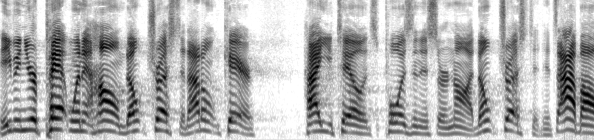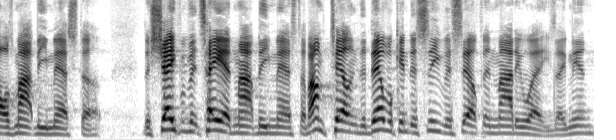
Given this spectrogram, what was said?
Even your pet when at home, don't trust it. I don't care how you tell it's poisonous or not. Don't trust it. Its eyeballs might be messed up. The shape of its head might be messed up. I'm telling you, the devil can deceive himself in mighty ways. Amen.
